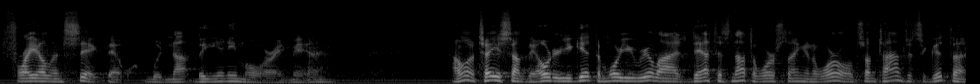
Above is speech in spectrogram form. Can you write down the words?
frail and sick that would not be anymore. Amen. I want to tell you something. The older you get, the more you realize death is not the worst thing in the world. Sometimes it's a good thing.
